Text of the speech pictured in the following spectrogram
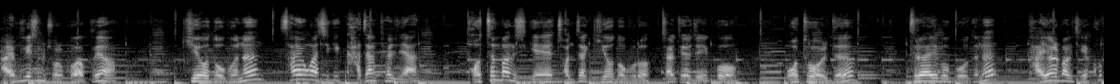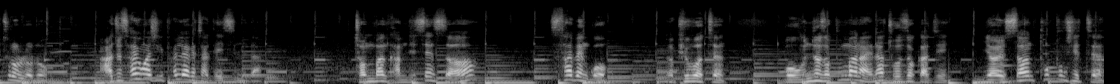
알고 계시면 좋을 것 같고요. 기어 노브는 사용하시기 가장 편리한 버튼 방식의 전자 기어 노브로 잘 되어져 있고 오토 홀드, 드라이브 모드는 다이얼 방식의 컨트롤러로 아주 사용하시기 편리하게 잘 되어 있습니다. 전방 감지 센서, 스탑앤고, 뷰 버튼, 뭐 운전석뿐만 아니라 조수석까지 열선, 통풍 시트,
